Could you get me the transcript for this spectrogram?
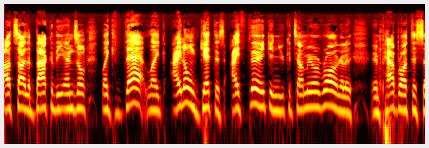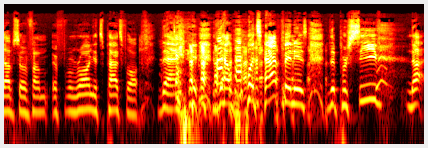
outside the back of the end zone. Like that, like I don't get this. I think, and you can tell me I'm wrong, and, uh, and Pat brought this up, so if I'm if I'm wrong, it's Pat's fault. That that what's happened is the perceived not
